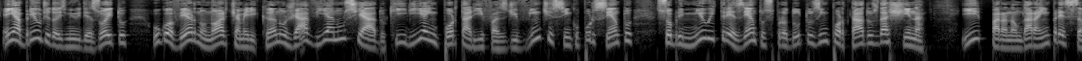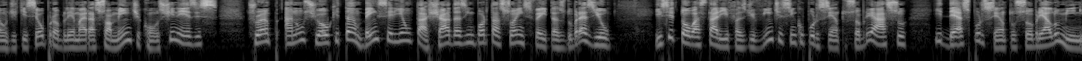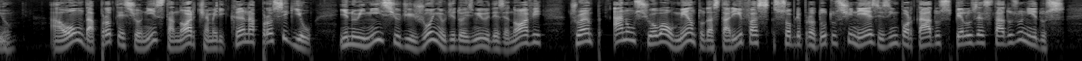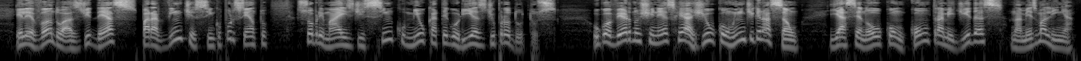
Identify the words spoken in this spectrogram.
Em abril de 2018, o governo norte-americano já havia anunciado que iria impor tarifas de 25% sobre 1.300 produtos importados da China. E, para não dar a impressão de que seu problema era somente com os chineses, Trump anunciou que também seriam taxadas importações feitas do Brasil e citou as tarifas de 25% sobre aço e 10% sobre alumínio. A onda protecionista norte-americana prosseguiu e no início de junho de 2019, Trump anunciou aumento das tarifas sobre produtos chineses importados pelos Estados Unidos elevando-as de 10% para 25% sobre mais de 5 mil categorias de produtos. O governo chinês reagiu com indignação e acenou com contramedidas na mesma linha.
